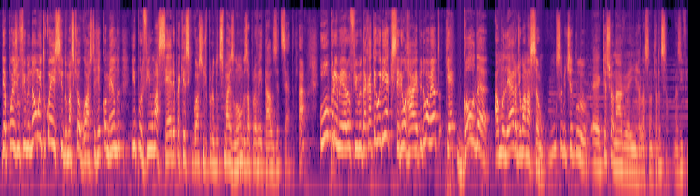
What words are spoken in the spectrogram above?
Depois de um filme não muito conhecido, mas que eu gosto e recomendo. E por fim, uma série para aqueles que gostam de produtos mais longos, aproveitá-los, etc. Tá? O primeiro filme da categoria, que seria o hype do momento, que é Golda, a Mulher de uma Nação. Um subtítulo é, questionável aí em relação à tradução, mas enfim.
